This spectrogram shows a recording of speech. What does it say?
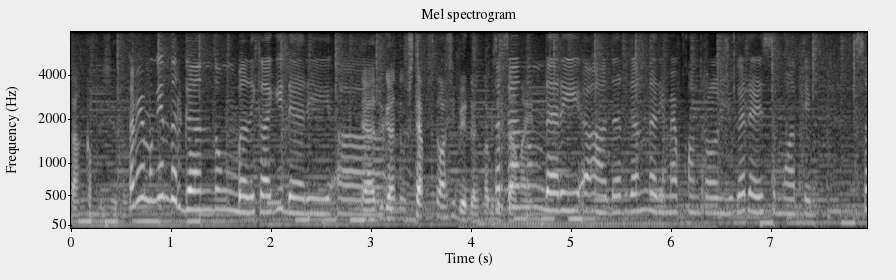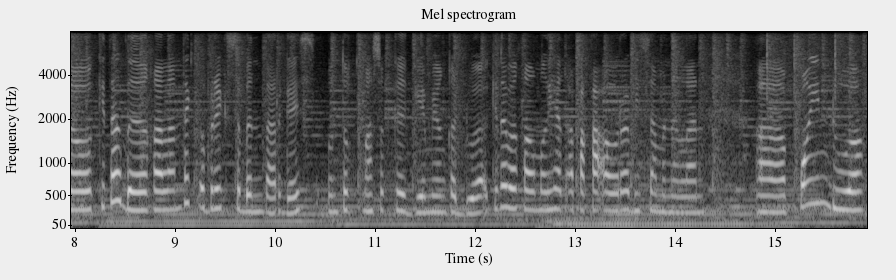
ditangkap di situ. tapi mungkin tergantung balik lagi dari eh, Ya tergantung setiap situasi beda, nggak bisa tergantung dari eh, tergantung dari map control juga dari semua tim So kita bakalan take a break sebentar guys untuk masuk ke game yang kedua. Kita bakal melihat apakah Aura bisa menelan eh, poin 2-0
